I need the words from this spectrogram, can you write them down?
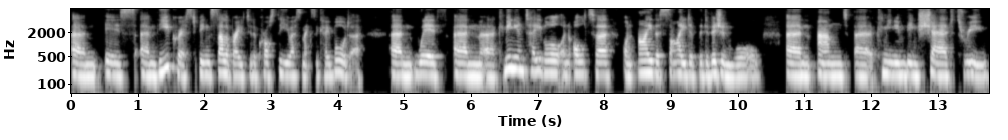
um, is um, the Eucharist being celebrated across the US Mexico border. Um, with um, a communion table, an altar on either side of the division wall, um, and uh, communion being shared through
